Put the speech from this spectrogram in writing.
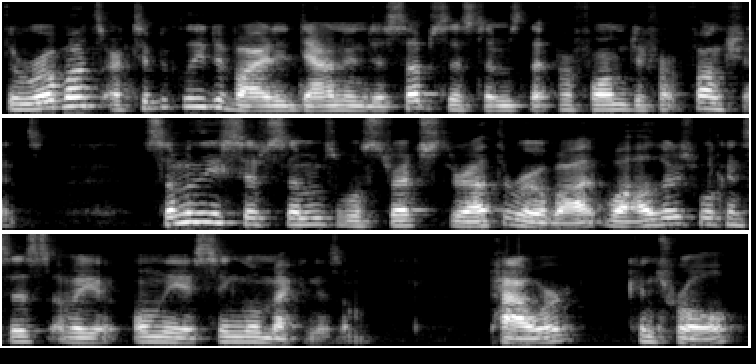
The robots are typically divided down into subsystems that perform different functions, some of these systems will stretch throughout the robot, while others will consist of a, only a single mechanism. Power, control,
